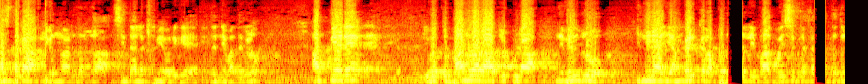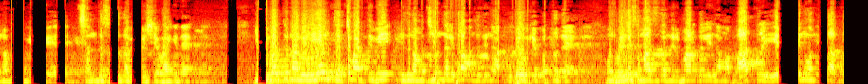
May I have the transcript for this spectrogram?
ಹಸ್ತಕ ಮಾಡಿದಂತ ಸೀತಾಲಕ್ಷ್ಮಿ ಅವರಿಗೆ ಧನ್ಯವಾದಗಳು. ಆತ್ಮೀಯರೇ, ಇವತ್ತು ಭಾನುವಾರ ಆದ್ರೂ ಕೂಡ ನೀವೆಲ್ಲರೂ ಇಂದಿನ ಈ ಅಂಬೇಡ್ಕರ್ ಹಬ್ಬದಲ್ಲಿ ಭಾಗವಹಿಸಿರ್ತಕ್ಕಂಥದ್ದು ನಮಗೆ ಸಂತಸದ ವಿಷಯವಾಗಿದೆ. ಇವತ್ತು ನಾವಿಲ್ಲಿ ಏನ್ ಚರ್ಚೆ ಮಾಡ್ತೀವಿ, ಇದು ನಮ್ಮ ಜೀವನದಲ್ಲಿ ಒಂದು ದಿನ ಉಪಯೋಗಕ್ಕೆ ಬರ್ತದೆ. ಒಂದು ಒಳ್ಳೆ ಸಮಾಜದ ನಿರ್ಮಾಣದಲ್ಲಿ ನಮ್ಮ ಪಾತ್ರ ಏನು ಅಂತ ಅರ್ಥ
